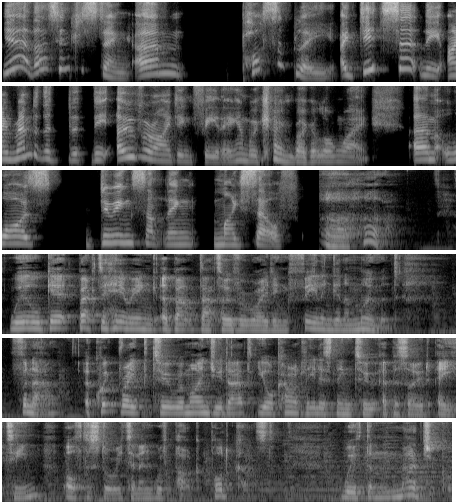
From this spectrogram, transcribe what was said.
Yeah, that's interesting. Um, possibly, I did certainly. I remember the, the the overriding feeling, and we're going back a long way. Um, was doing something myself. Uh huh. We'll get back to hearing about that overriding feeling in a moment. For now, a quick break to remind you that you're currently listening to episode 18 of the Storytelling with Puck podcast with the magical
